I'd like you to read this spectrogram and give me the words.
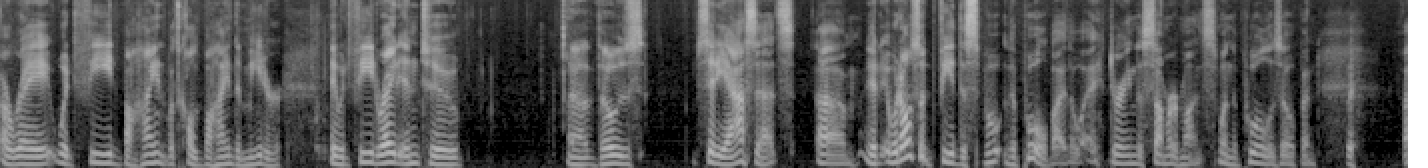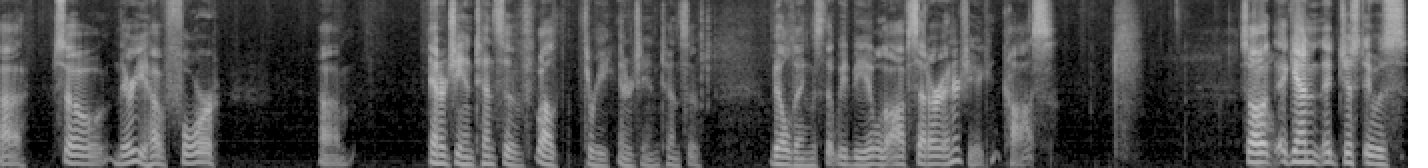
array would feed behind what's called behind the meter. They would feed right into uh, those city assets. Um, it, it would also feed the sp- the pool, by the way, during the summer months when the pool is open. Uh, so there you have four um, energy intensive, well, three energy intensive buildings that we'd be able to offset our energy costs. So again, it just it was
